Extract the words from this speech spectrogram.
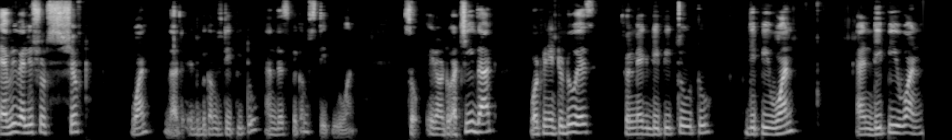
every value should shift 1 that it becomes dp2 and this becomes dp1 so in order to achieve that what we need to do is so we'll make dp2 to dp1 and dp1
